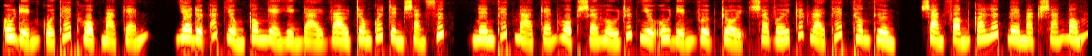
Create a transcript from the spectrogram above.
Ưu điểm của thép hộp mạ kẽm do được áp dụng công nghệ hiện đại vào trong quá trình sản xuất nên thép mạ kẽm hộp sở hữu rất nhiều ưu điểm vượt trội so với các loại thép thông thường. Sản phẩm có lớp bề mặt sáng bóng,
